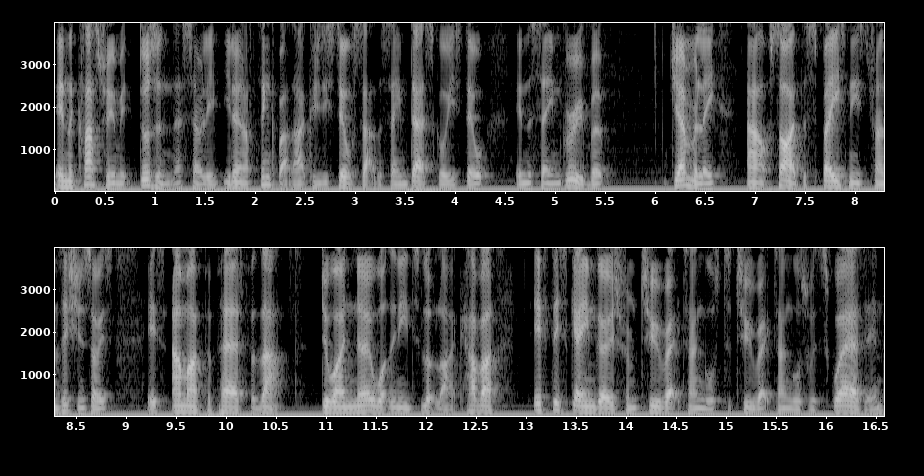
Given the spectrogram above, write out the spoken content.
in the classroom, it doesn't necessarily. You don't have to think about that because you're still sat at the same desk or you're still in the same group. But generally, outside, the space needs to transition. So it's it's am I prepared for that? Do I know what they need to look like? Have I if this game goes from two rectangles to two rectangles with squares in,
